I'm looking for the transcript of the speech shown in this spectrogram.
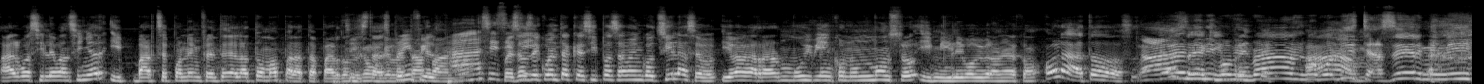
algo así le va a enseñar y Bart se pone enfrente de la toma para tapar donde Sí, está Springfield. tapa, ¿no? Ah, sí, sí. Pues sí. haz de cuenta que sí pasaba en Godzilla, se iba a agarrar muy bien con un monstruo y Millie Bobby Brown era como, hola a todos. Ay, estoy Millie Bobby enfrente". Brown, lo Ah, volviste a hacer, Millie.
